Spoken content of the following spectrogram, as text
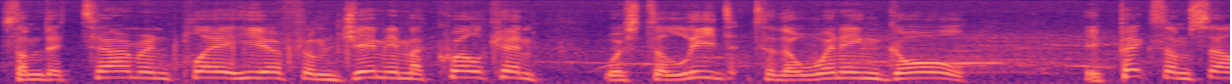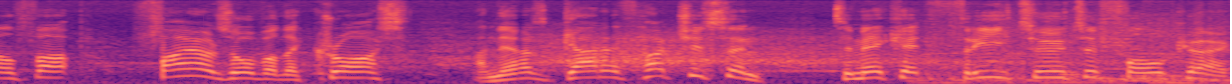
Some determined play here from Jamie McQuilken was to lead to the winning goal. He picks himself up, fires over the cross, and there's Gareth Hutchison to make it 3-2 to Falkirk.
